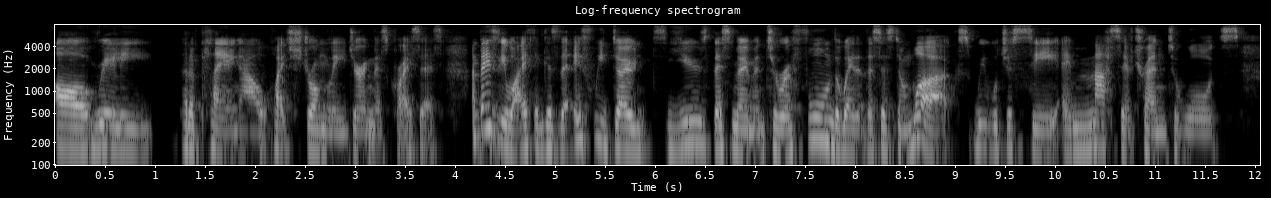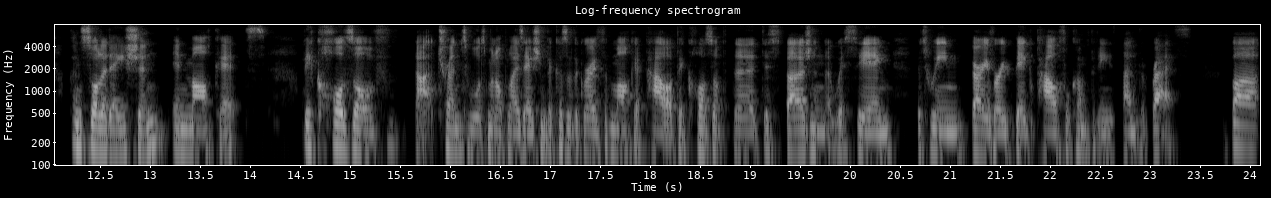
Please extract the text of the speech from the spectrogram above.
are really kind of playing out quite strongly during this crisis. And basically, what I think is that if we don't use this moment to reform the way that the system works, we will just see a massive trend towards consolidation in markets because of that trend towards monopolization, because of the growth of market power, because of the dispersion that we're seeing between very, very big, powerful companies and the rest. But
